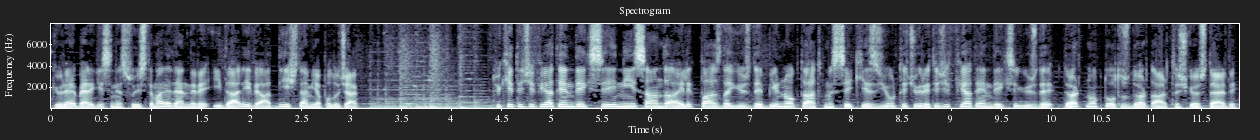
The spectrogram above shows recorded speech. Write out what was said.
Görev belgesini suistimal edenlere idari ve adli işlem yapılacak. Tüketici fiyat endeksi Nisan'da aylık bazda %1.68, yurt içi üretici fiyat endeksi %4.34 artış gösterdi.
